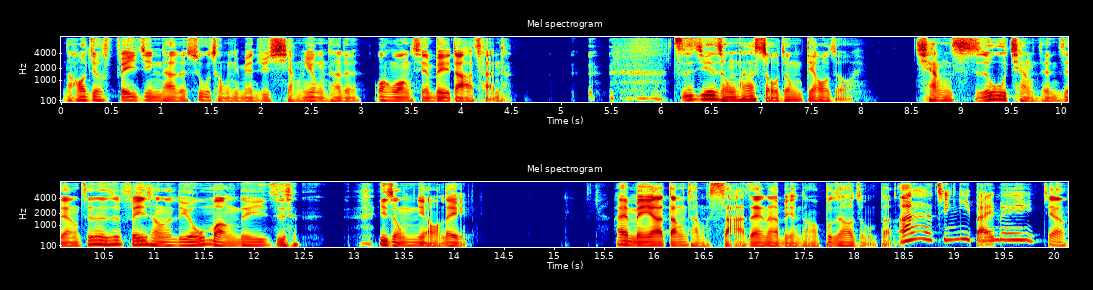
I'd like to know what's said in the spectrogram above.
然后就飞进他的树丛里面去享用他的旺旺仙贝大餐，直接从他手中叼走，抢食物抢成这样，真的是非常的流氓的一只 一种鸟类。艾梅亚当场傻在那边，然后不知道怎么办啊！金翼白眉这样。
